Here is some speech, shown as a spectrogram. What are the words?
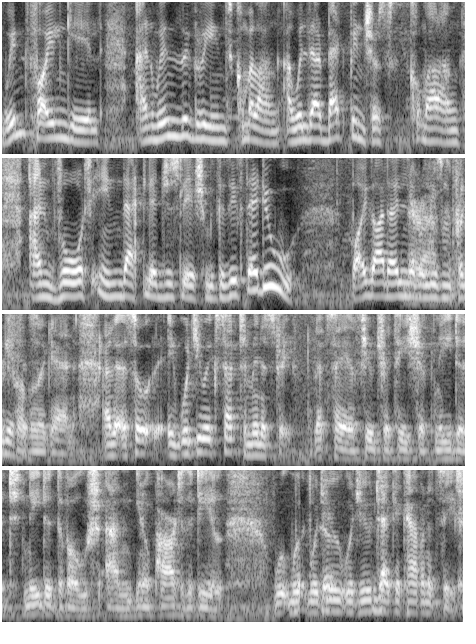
will Fine Gael and will the Greens come along and will their backbenchers come along and vote in that legislation? Because if they do, by God, I'll never even for forget trouble it. again. And uh, so, uh, would you accept a ministry? Let's say a future Taoiseach needed needed the vote and you know part of the deal. Would you would you take a cabinet seat?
